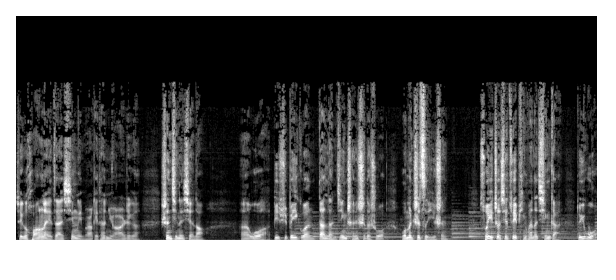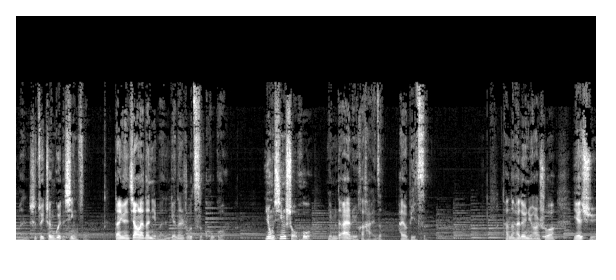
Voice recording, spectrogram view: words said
这个黄磊在信里边给他女儿这个深情的写道：“呃，我必须悲观但冷静诚实的说，我们只此一生，所以这些最平凡的情感对于我们是最珍贵的幸福。但愿将来的你们也能如此度过，用心守护你们的爱侣和孩子，还有彼此。”他呢还对女儿说：“也许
